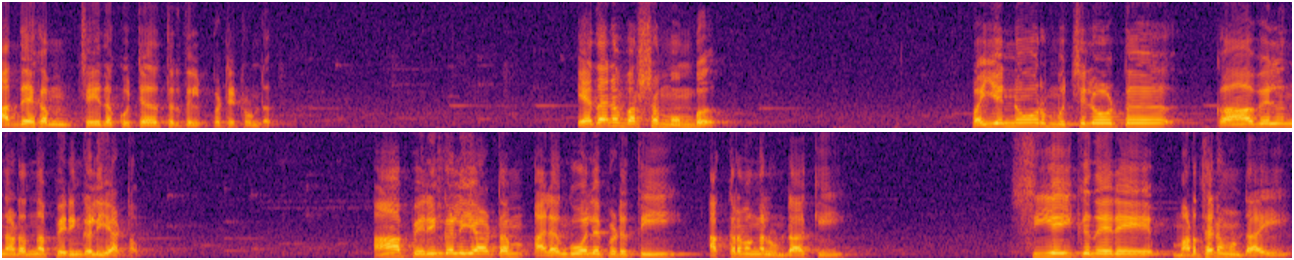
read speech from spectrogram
അദ്ദേഹം ചെയ്ത കുറ്റകൃത്യത്തിൽ പെട്ടിട്ടുണ്ട്. ഏതാനും വർഷം മുമ്പ് പയ്യന്നൂർ മുച്ചിലോട്ട് കാവിൽ നടന്ന പെരുങ്കളിയാട്ടം. ആ പെരുങ്കളിയാട്ടം അലങ്കോലപ്പെടുത്തി അക്രമങ്ങൾ ഉണ്ടാക്കി. സി ഐക്ക് നേരെ മർദ്ദനമുണ്ടായി.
